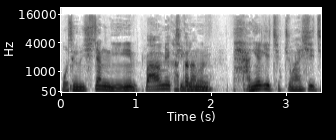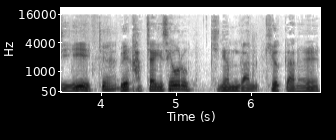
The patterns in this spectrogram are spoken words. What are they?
오세훈 시장님 마음이 같더라고요. 지금은 방역에 집중하시지 네. 왜 갑자기 세월호 기념관 기억관을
